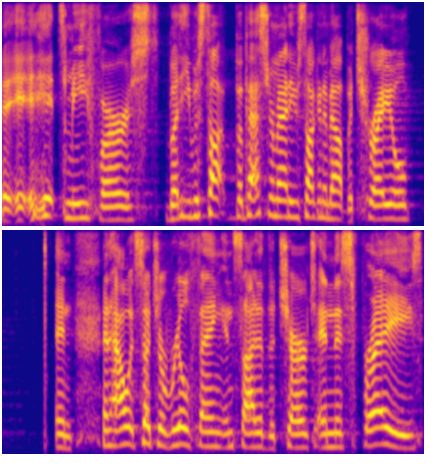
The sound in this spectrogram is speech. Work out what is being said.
It, it hits me first. But he was talking, but Pastor Matt, he was talking about betrayal and, and how it's such a real thing inside of the church. And this phrase,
